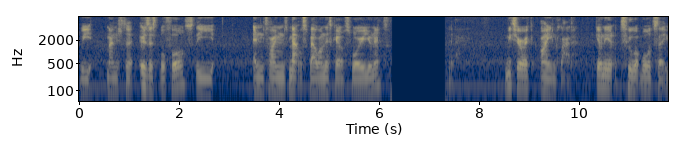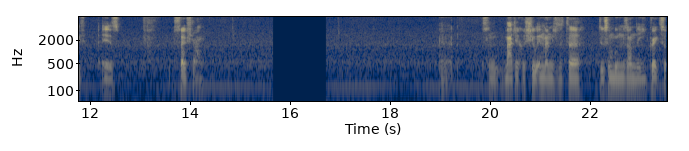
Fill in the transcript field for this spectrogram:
we managed to Irresistible Force, the End Times metal spell on this Chaos Warrior unit. Meteoric Ironclad. Giving it a 2 up ward save is so strong. Uh, some magical shooting manages to do some wounds on the Great Sword.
